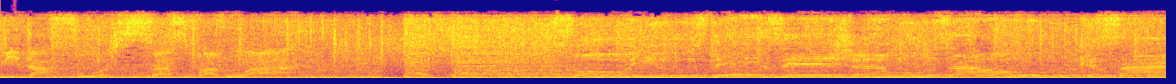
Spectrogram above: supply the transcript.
me dá forças pra voar Sonhos desejamos alcançar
